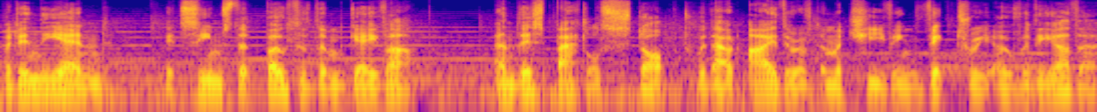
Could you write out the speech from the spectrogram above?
But in the end, it seems that both of them gave up, and this battle stopped without either of them achieving victory over the other.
